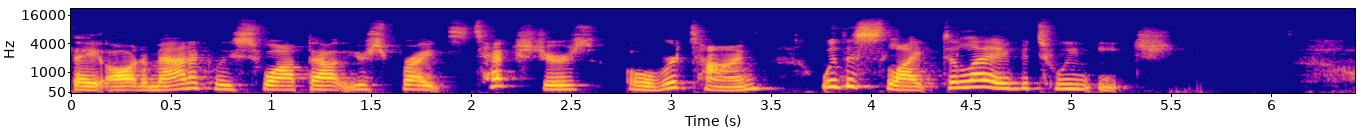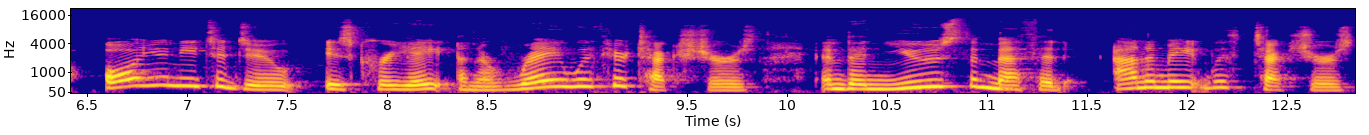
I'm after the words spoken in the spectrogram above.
They automatically swap out your sprite's textures over time with a slight delay between each. All you need to do is create an array with your textures and then use the method animate with textures,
